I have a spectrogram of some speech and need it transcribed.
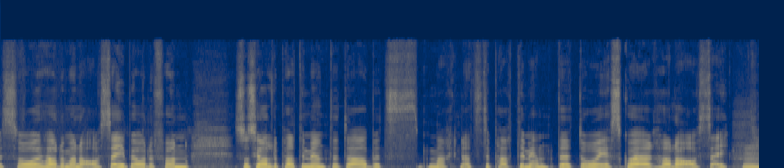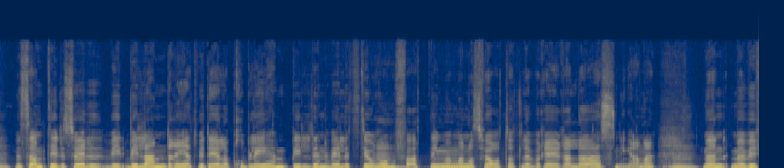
så hörde man av sig både från Socialdepartementet och Arbetsmarknadsdepartementet och SKR hörde av sig. Mm. Men samtidigt så är det, vi, vi landar i att vi delar problembilden i väldigt stor Mm. omfattning men Mm. man har svårt att leverera lösningarna. Mm. Men, men vi,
